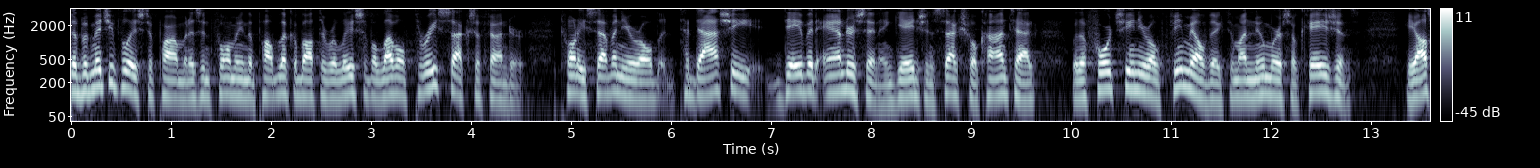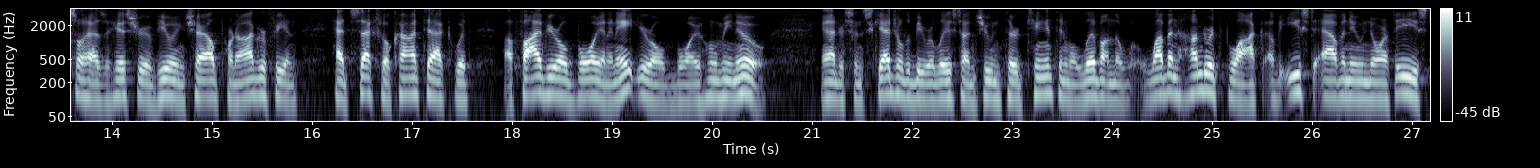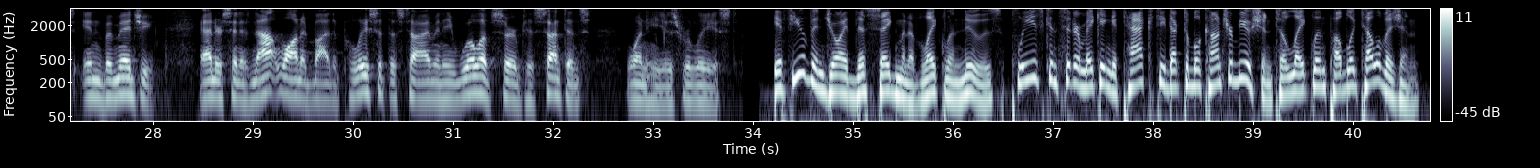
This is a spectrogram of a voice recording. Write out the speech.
The Bemidji Police Department is informing the public about the release of a level three sex offender. 27-year-old Tadashi David Anderson engaged in sexual contact with a 14-year-old female victim on numerous occasions. He also has a history of viewing child pornography and had sexual contact with a five-year-old boy and an eight-year-old boy whom he knew. Anderson scheduled to be released on June 13th and will live on the 1100th block of East Avenue Northeast in Bemidji. Anderson is not wanted by the police at this time and he will have served his sentence when he is released. If you've enjoyed this segment of Lakeland News, please consider making a tax-deductible contribution to Lakeland Public Television.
